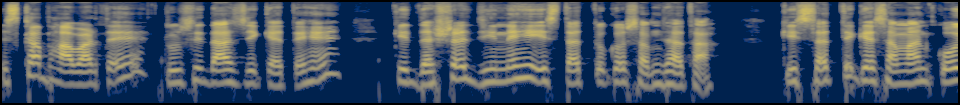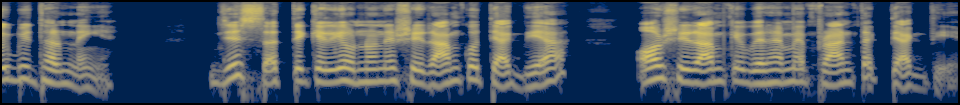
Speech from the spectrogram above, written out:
इसका भावार्थ है, तुलसीदास जी कहते हैं कि दशरथ जी ने ही इस तत्व को समझा था कि सत्य के समान कोई भी धर्म नहीं है। जिस सत्य के लिए उन्होंने श्री राम को त्याग दिया और श्री राम के विरह में प्राण तक त्याग दिए।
